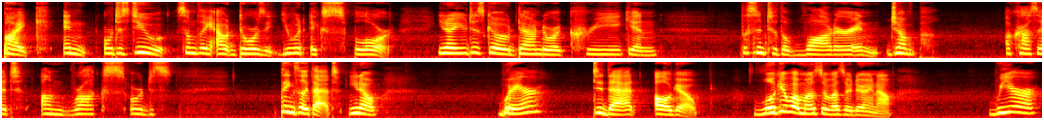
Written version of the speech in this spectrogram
bike and or just do something outdoorsy. You would explore. You know, you just go down to a creek and listen to the water and jump across it on rocks or just things like that. You know, where did that all go? Look at what most of us are doing now. We are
